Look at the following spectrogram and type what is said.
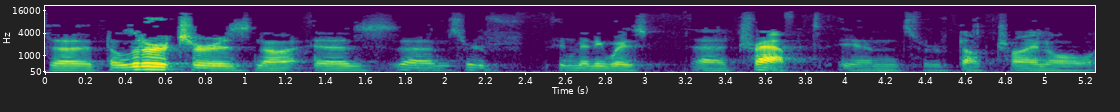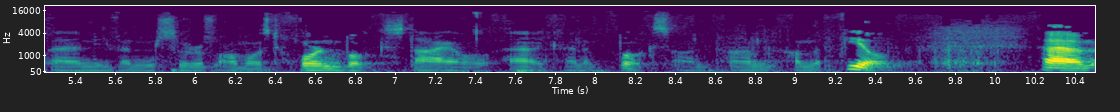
the, the literature is not as um, sort of, in many ways, uh, trapped in sort of doctrinal and even sort of almost hornbook style uh, kind of books on, on, on the field. Um,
